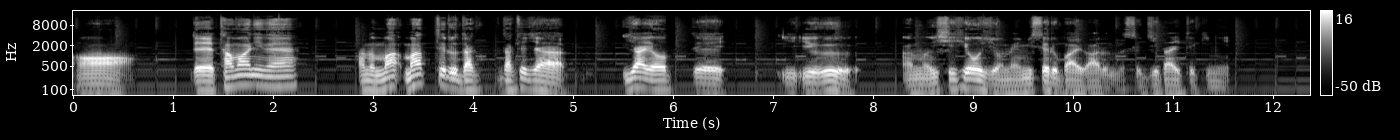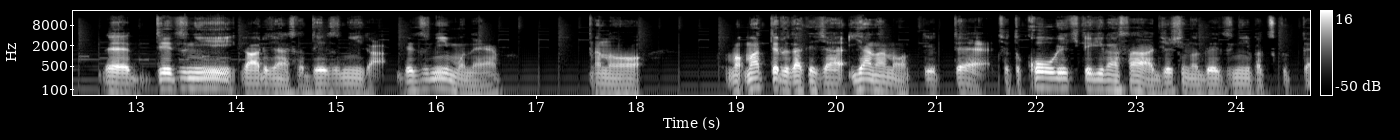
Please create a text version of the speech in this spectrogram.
ああ。で、たまにね、あの、ま、待ってるだけじゃ嫌よっていう、あの、意思表示をね、見せる場合があるんですよ、時代的に。で、ディズニーがあるじゃないですか、ディズニーが。ディズニーもね、あの、ま、待ってるだけじゃ嫌なのって言って、ちょっと攻撃的なさ、女子のディズニーバ作って、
